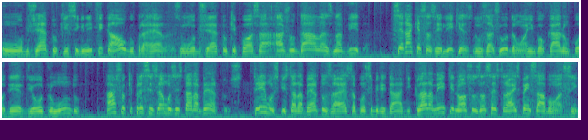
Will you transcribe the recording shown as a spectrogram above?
um objeto que significa algo para elas, um objeto que possa ajudá-las na vida. Será que essas relíquias nos ajudam a invocar um poder de outro mundo? Acho que precisamos estar abertos. Temos que estar abertos a essa possibilidade. Claramente nossos ancestrais pensavam assim.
